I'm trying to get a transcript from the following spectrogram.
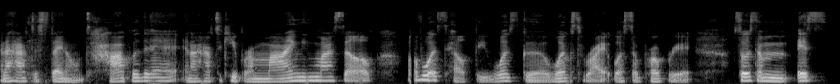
and I have to stay on top of that. And I have to keep reminding myself of what's healthy, what's good, what's right, what's appropriate. So it's um it's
